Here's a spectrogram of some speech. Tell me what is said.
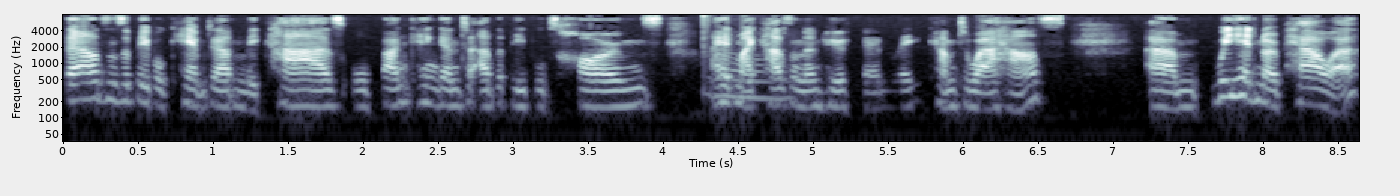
thousands of people camped out in their cars or bunking into other people's homes. I had my cousin and her family come to our house. Um, we had no power.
